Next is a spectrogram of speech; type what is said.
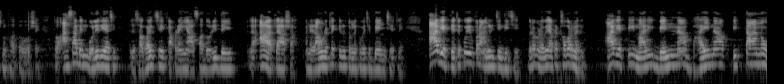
શું થતો હશે. તો આશાબેન બોલી રહ્યા છે. એટલે સ્વાભાવિક છે કે આપણે અહીંયા આશા દોરી દઈએ. એટલે આ એટલે આશા અને રાઉન્ડ એટલે કીધું તમને ખબર છે બેન છે એટલે. આ વ્યક્તિ એટલે કોઈ ઉપર આંગળી ચીંધી છે. બરાબર? હવે આપણે ખબર નથી. આ વ્યક્તિ મારી બેનના, ભાઈના, પિતાનો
